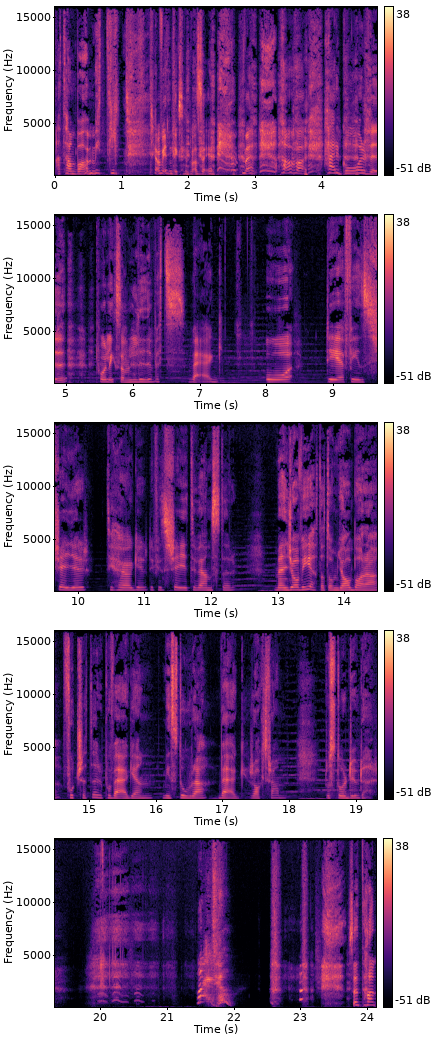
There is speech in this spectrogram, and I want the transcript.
Att han bara mitt jag vet inte exakt vad han säger, men han bara, här går vi på liksom livets väg. Och det finns tjejer till höger, det finns tjejer till vänster. Men jag vet att om jag bara fortsätter på vägen, min stora väg rakt fram, då står du där. Så att han,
